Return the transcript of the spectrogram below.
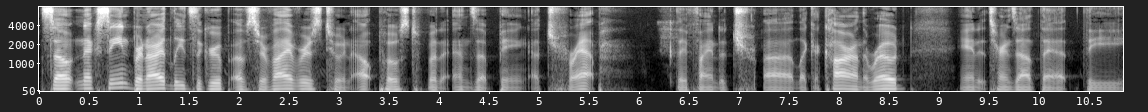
so next scene, Bernard leads the group of survivors to an outpost, but it ends up being a trap. They find a tr- uh, like a car on the road, and it turns out that the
